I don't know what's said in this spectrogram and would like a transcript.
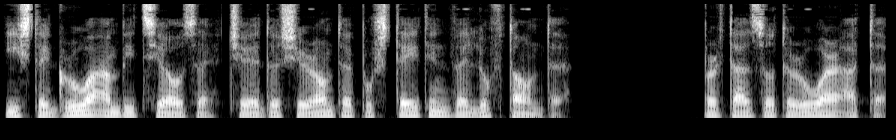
Ishte grua ambicioze, që e dëshironte pushtetin dhe luftonte për ta zotëruar atë.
